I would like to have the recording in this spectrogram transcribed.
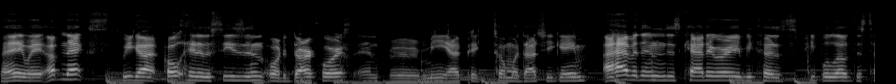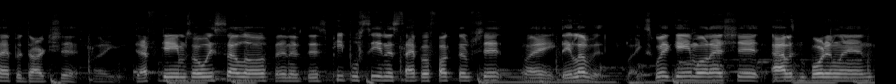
Anyway, up next we got cult hit of the season or the dark horse, and for me, I picked Tomodachi Game. I have it in this category because people love this type of dark shit. Like death games always sell off, and if there's people seeing this type of fucked up shit, like they love it. Like Squid Game, all that shit. Alice in Borderland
